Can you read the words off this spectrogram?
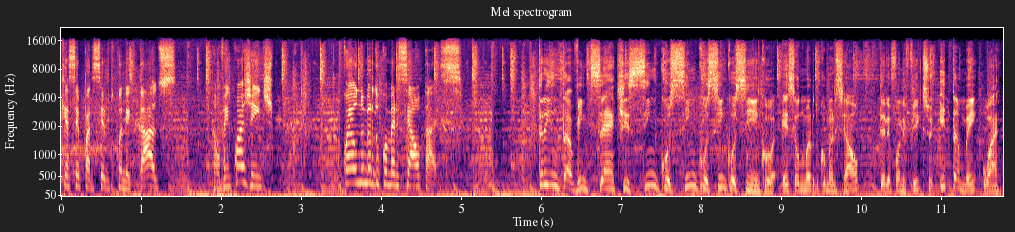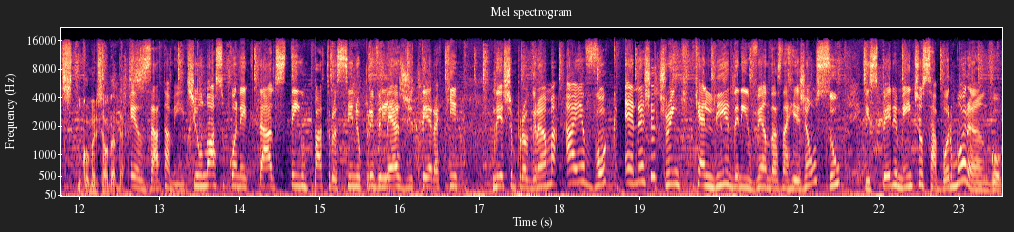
quer ser parceiro do Conectados? Então vem com a gente. Qual é o número do comercial, Thales? 3027 5555. Esse é o número do comercial, telefone fixo e também o WhatsApp do comercial da 10. Exatamente. E o nosso Conectados tem o um patrocínio, o privilégio de ter aqui neste programa a Evoque Energy Drink, que é líder em vendas na região sul. Experimente o sabor morango.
